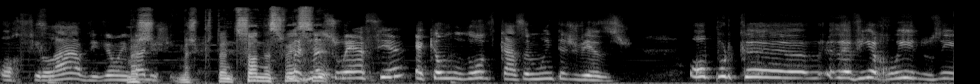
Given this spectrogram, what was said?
Orfilá, viveu em mas, vários sítios. Mas, portanto, só na Suécia. Mas na Suécia é que ele mudou de casa muitas vezes ou porque havia ruídos e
